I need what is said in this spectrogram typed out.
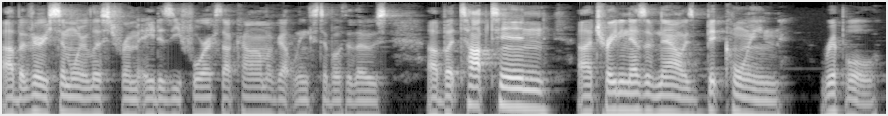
uh, but very similar list from A to Z Forex.com. I've got links to both of those. Uh, but top 10 uh, trading as of now is Bitcoin, Ripple,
